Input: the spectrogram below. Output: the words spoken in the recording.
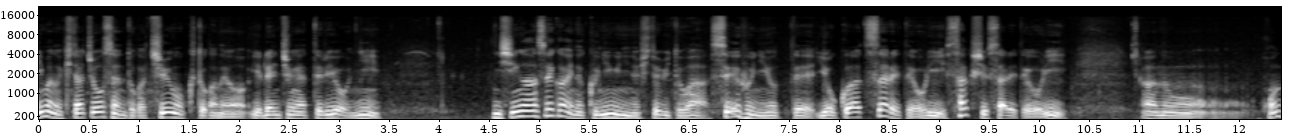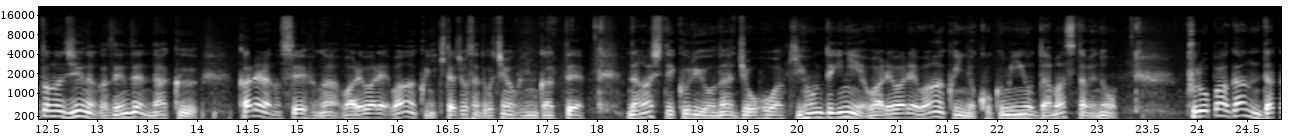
今の北朝鮮とか中国とかの連中がやってるように西側世界の国々の人々は政府によって抑圧されており搾取されておりあの本当の自由なんか全然なく彼らの政府が我々我が国北朝鮮とか中国に向かって流してくるような情報は基本的に我々我が国の国民を騙すためのプロパガンダ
